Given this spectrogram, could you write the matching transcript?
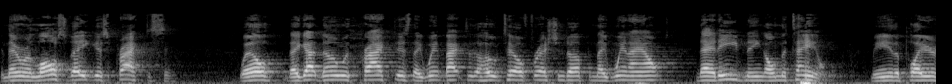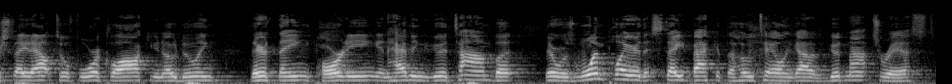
and they were in Las Vegas practicing. Well, they got done with practice. They went back to the hotel, freshened up, and they went out that evening on the town. Many of the players stayed out till four o'clock, you know, doing their thing, partying and having a good time. But there was one player that stayed back at the hotel and got a good night's rest,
